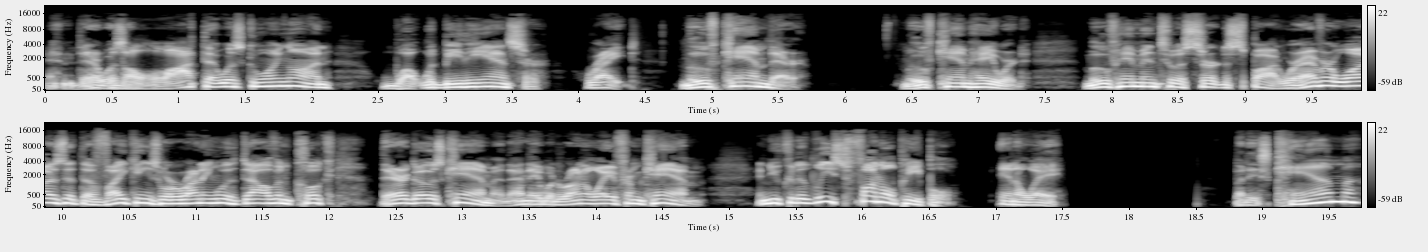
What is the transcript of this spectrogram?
and there was a lot that was going on, what would be the answer? Right. Move Cam there. Move Cam Hayward. move him into a certain spot. Wherever it was that the Vikings were running with Dalvin Cook, there goes Cam, and then they would run away from Cam. And you could at least funnel people in a way. But is Cam,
